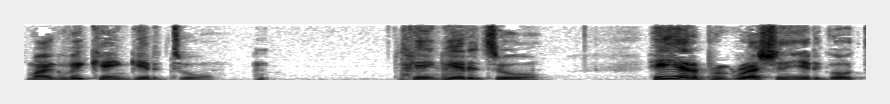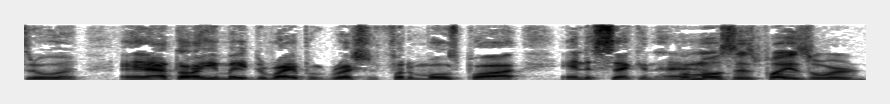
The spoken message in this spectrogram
Michael Vick can't get it to him. Can't get it to him. He had a progression here to go through, and I thought he made the right progression for the most part in the second half. But most of his plays were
